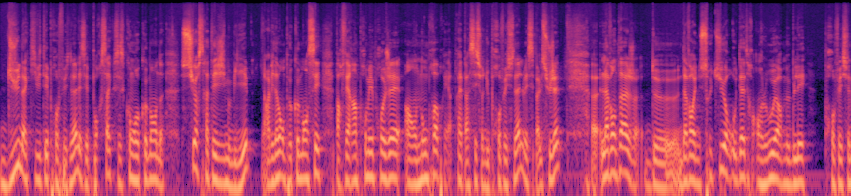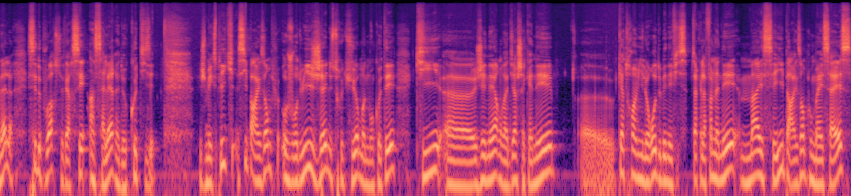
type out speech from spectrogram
d'une activité professionnelle et c'est pour ça que c'est ce qu'on recommande sur stratégie immobilier. Alors évidemment, on peut commencer par faire un premier projet en nom propre et après passer sur du professionnel, mais c'est pas le sujet. Euh, l'avantage d'avoir une structure ou d'être en loueur meublé professionnel, c'est de pouvoir se verser un salaire et de cotiser. Je m'explique, si par exemple aujourd'hui j'ai une structure, moi de mon côté, qui euh, génère, on va dire chaque année 80 euh, 000 euros de bénéfices. C'est-à-dire qu'à la fin de l'année, ma SCI par exemple ou ma SAS,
